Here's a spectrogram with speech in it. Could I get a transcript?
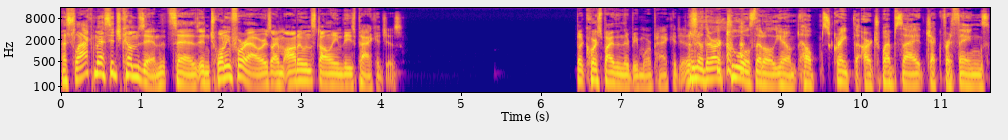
A Slack message comes in that says, in 24 hours, I'm auto installing these packages. But of course, by then there'd be more packages. You know, there are tools that'll, you know, help scrape the Arch website, check for things.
